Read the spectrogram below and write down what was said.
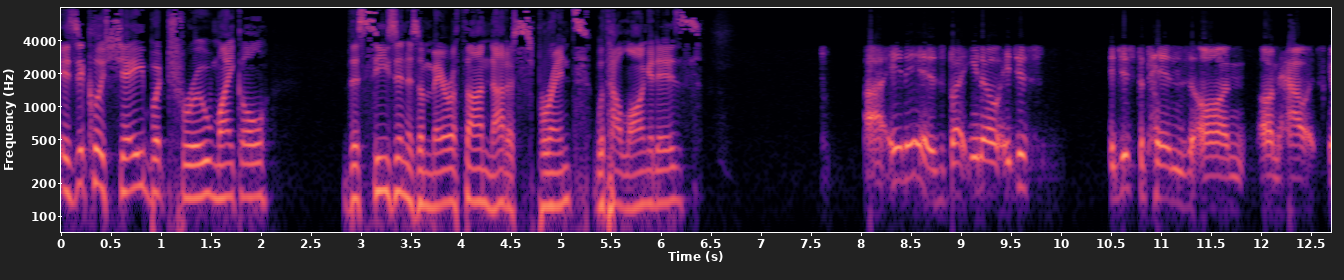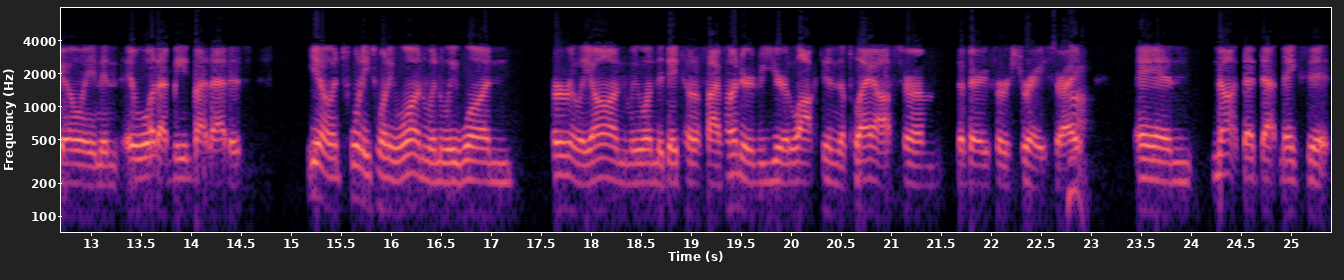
Is it cliche but true, Michael? The season is a marathon, not a sprint. With how long it is. Uh, it is, but you know, it just it just depends on on how it's going, and and what I mean by that is, you know, in 2021 when we won early on, we won the Daytona 500. You're locked in the playoffs from the very first race, right? Huh. And not that that makes it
